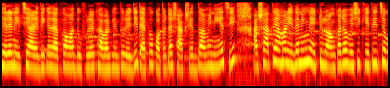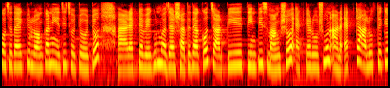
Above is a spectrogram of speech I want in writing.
ঝেড়ে নিচ্ছি। আর এদিকে দেখো আমার দুপুরের খাবার কিন্তু রেডি দেখো কতটা শাক সেদ্ধ আমি নিয়েছি। আর সাথে আমার ইদানিং না একটু লঙ্কাটাও বেশি খেতে ইচ্ছে করছে, তাই একটু লঙ্কা নিয়েছি ছোটো ওটো আর একটা বেগুন ভাজার সাথে দেখো চার পিস তিন পিস মাংস, একটা রসুন, আর একটা আলুর থেকে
